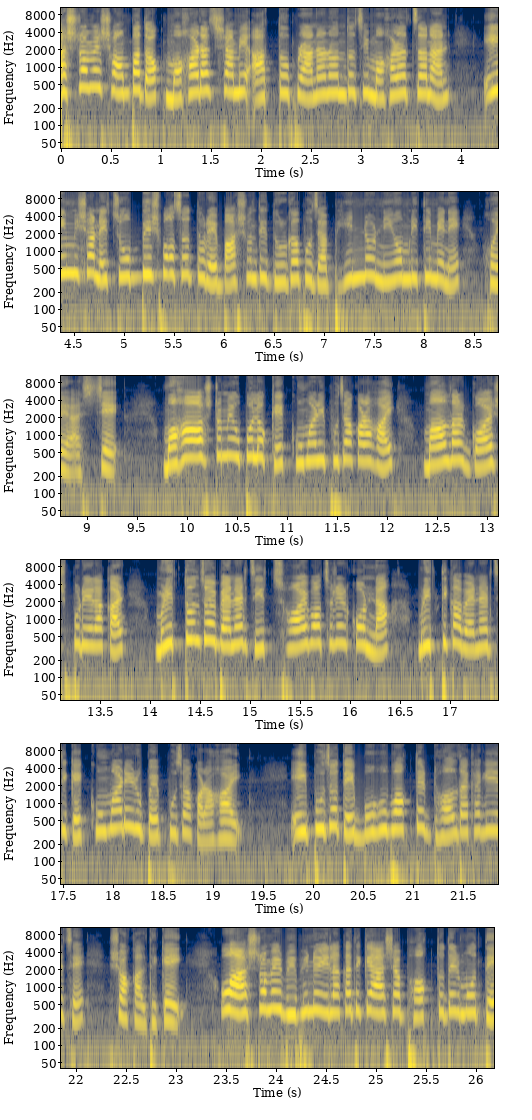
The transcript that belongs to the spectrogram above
আশ্রমের সম্পাদক মহারাজ স্বামী আত্মপ্রাণানন্দজি মহারাজ জানান, এই মিশনে চব্বিশ বছর ধরে বাসন্তী দুর্গাপূজা ভিন্ন নিয়ম রীতি মেনে হয়ে আসছে। মহা অষ্টমী উপলক্ষে কুমারী পূজা করা হয় মালদার গয়েশপুর এলাকার মৃত্যুঞ্জয় ব্যানার্জির ছয় বছরের কন্যা মৃত্তিকা ব্যানার্জিকে কুমারী রূপে পূজা করা হয়। এই পুজোতে বহু ভক্তের ঢল দেখা গিয়েছে সকাল থেকেই ও আশ্রমের বিভিন্ন এলাকা থেকে আসা ভক্তদের মধ্যে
